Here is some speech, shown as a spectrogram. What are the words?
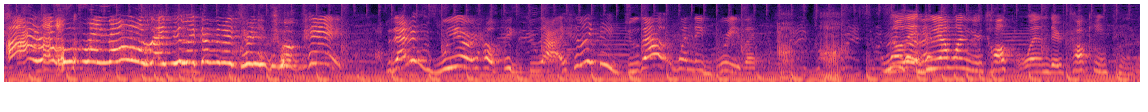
That moves my nose. I feel like I'm gonna turn into a pig. But that is weird how pigs do that. I feel like they do that when they breathe. Like, No, they do that when you're talk when they're talking to you.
